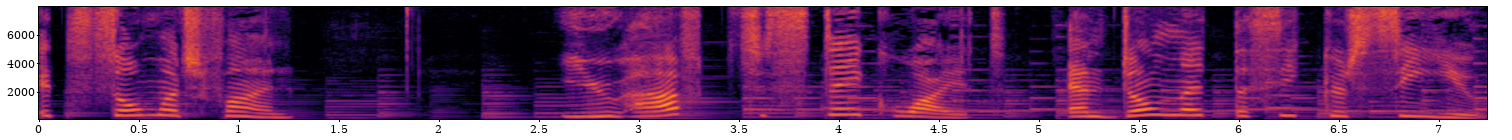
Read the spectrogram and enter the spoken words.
it's so much fun. You have to stay quiet and don't let the seekers see you.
